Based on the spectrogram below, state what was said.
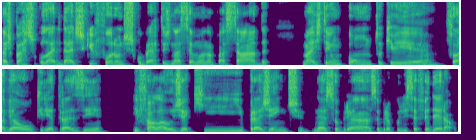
nas particularidades que foram descobertas na semana passada, mas tem um ponto que Flávia Ol queria trazer e falar hoje aqui pra gente, né, sobre a, sobre a Polícia Federal.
